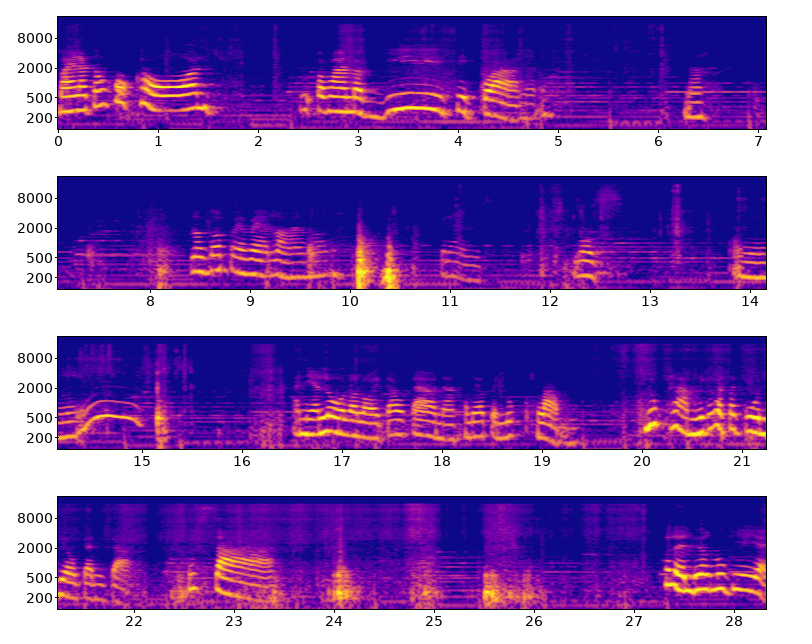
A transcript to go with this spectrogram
ใบละต้องหกคนประมาณแบบยี่สิบกว่านะ นะแล้วก็ไปแวะร้านแกรนส์ลสอันนี้ อันนี้โลละร้อยเก้าเก้านะเขาเรียกว่าเป็นลูกพลัมลูกพลัมนี่ก็ตระกูลเดียวกันกับพุทราก็เลยเลือกลูกที่ใหญ่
